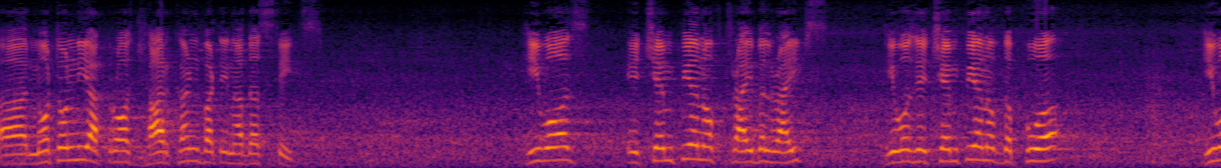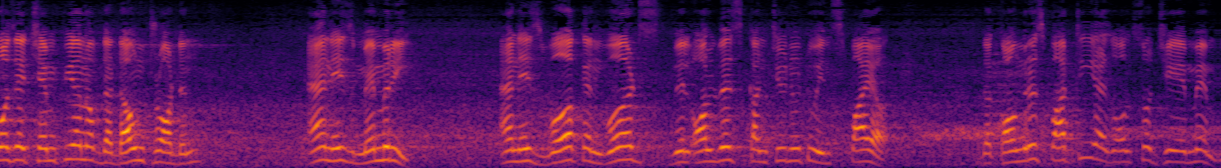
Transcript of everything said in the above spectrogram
uh, not only across Jharkhand but in other states. He was a champion of tribal rights, he was a champion of the poor, he was a champion of the downtrodden, and his memory and his work and words will always continue to inspire the Congress party as also JMM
